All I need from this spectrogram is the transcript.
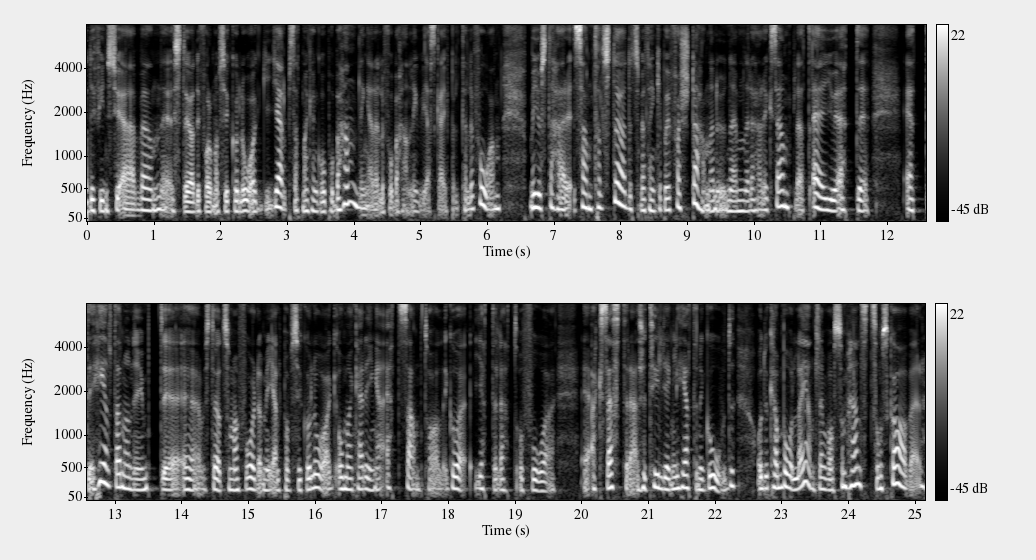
Och det finns ju även eh, stöd i form av psykologhjälp så att man kan gå på behandlingar eller få behandling via Skype eller telefon. Men just det här samtalsstödet som jag tänker på i första hand när du nämner det här exemplet är ju ett eh, ett helt anonymt eh, stöd som man får då med hjälp av psykolog. Och man kan ringa ett samtal. Det går jättelätt att få eh, access till det här. Så tillgängligheten är god. Och du kan bolla egentligen vad som helst som skaver.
